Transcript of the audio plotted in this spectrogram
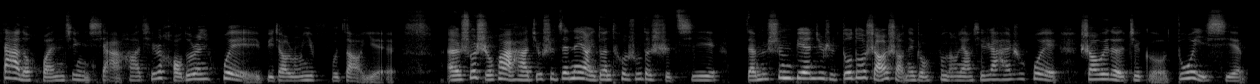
大的环境下哈，其实好多人会比较容易浮躁，也，呃，说实话哈，就是在那样一段特殊的时期，咱们身边就是多多少少那种负能量，其实还是会稍微的这个多一些。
